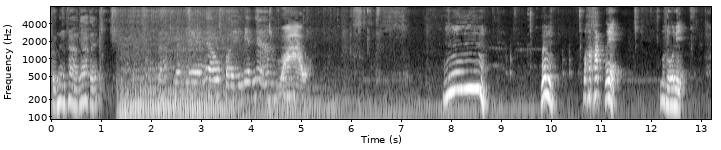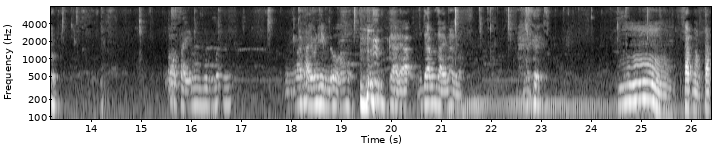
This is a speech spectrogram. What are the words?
ตัวหนึ่งห้ายากเลยแล้วปล่อยเมียนเนี่ยว้าว อืม มึงมาคักๆนี่มาสูนี่โอ้ใส่มันมึงมึดนี้เอาใส่มันทิมดูครับเดี๋ยวเดี๋ยวจะมันใส่มันเลย อืมแซ่บเนาะแซ่บ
